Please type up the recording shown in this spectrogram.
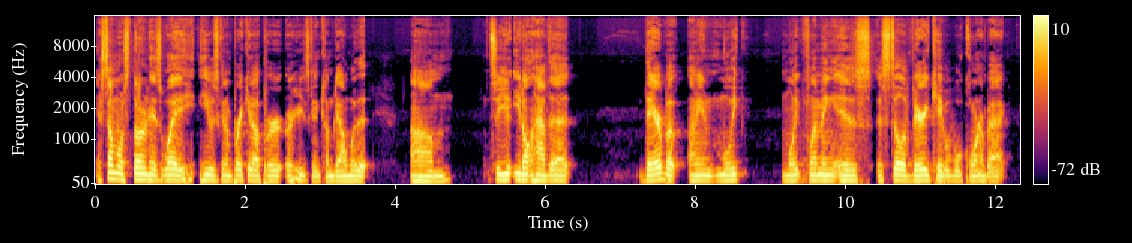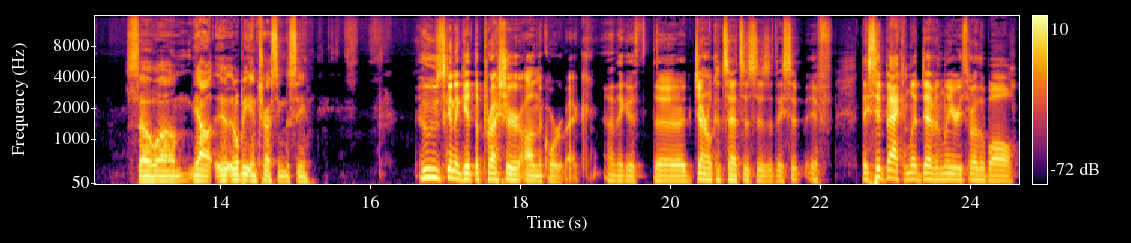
if someone was thrown his way, he was going to break it up or, or he's going to come down with it. Um, so you, you don't have that there, but I mean Malik Malik Fleming is is still a very capable cornerback. So um, yeah, it, it'll be interesting to see. Who's going to get the pressure on the quarterback? I think if the general consensus is that they sit if they sit back and let Devin Leary throw the ball,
